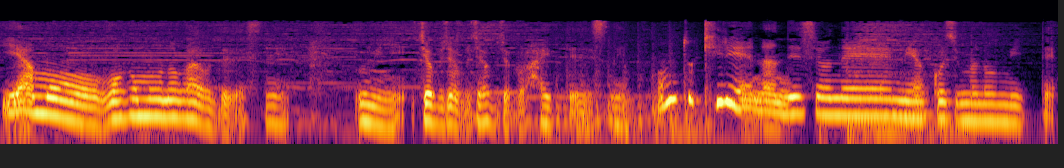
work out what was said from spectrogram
いや、もう、我が物顔でですね、海にジャブジャブジャブジャブ入ってですね、ほんと綺麗なんですよね、宮古島の海って。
